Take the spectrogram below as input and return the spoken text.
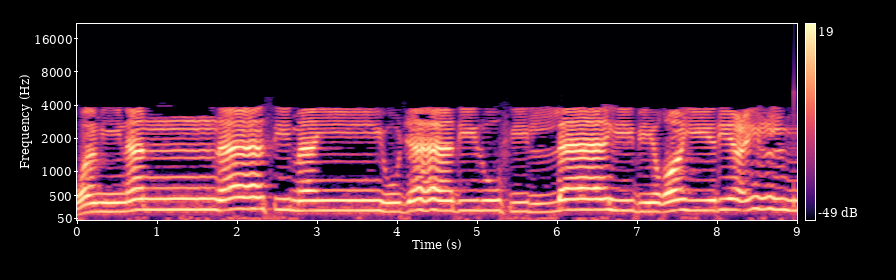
ومن الناس من يجادل في الله بغير علم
